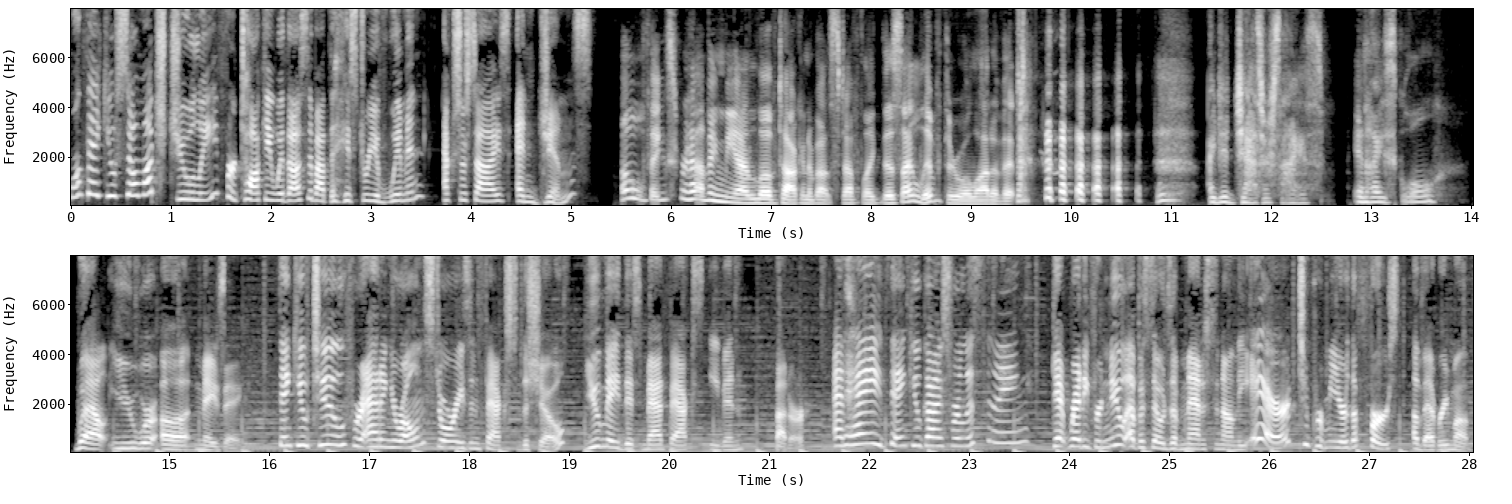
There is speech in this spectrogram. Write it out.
Well, thank you so much, Julie, for talking with us about the history of women, exercise, and gyms. Oh, thanks for having me. I love talking about stuff like this. I lived through a lot of it. I did jazzercise in high school. Well, you were amazing. Thank you, too, for adding your own stories and facts to the show. You made this Mad Facts even better. And hey, thank you guys for listening. Get ready for new episodes of Madison on the Air to premiere the first of every month.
